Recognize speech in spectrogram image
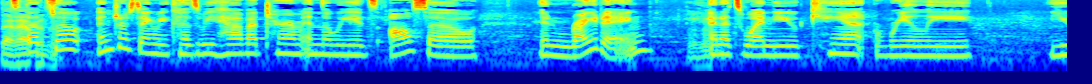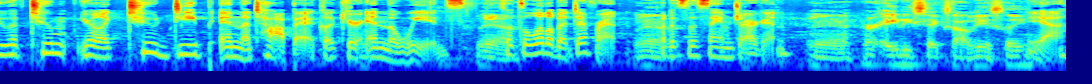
That That's happens. so interesting because we have a term in the weeds also in writing, Mm-hmm. and it's when you can't really. You have too. You're like too deep in the topic, like you're in the weeds. Yeah. So it's a little bit different, Yeah. but it's the same jargon. Yeah, or 86, obviously. Yeah.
